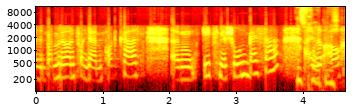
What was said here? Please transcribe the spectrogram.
also beim Hören von deinem Podcast ähm, geht es mir schon besser. Also auch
